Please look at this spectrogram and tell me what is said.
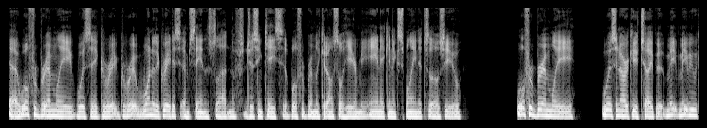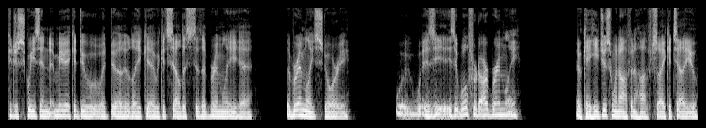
uh, Wilford Brimley was a great, great, one of the greatest. I'm saying this loud enough just in case Wilford Brimley could also hear me, and I can explain it to those of you. Wilford Brimley was an archetype. Maybe we could just squeeze in. Maybe I could do uh, like uh, we could sell this to the Brimley, uh, the Brimley story. Is he? Is it Wilford R. Brimley? Okay, he just went off in a huff, so I could tell you.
